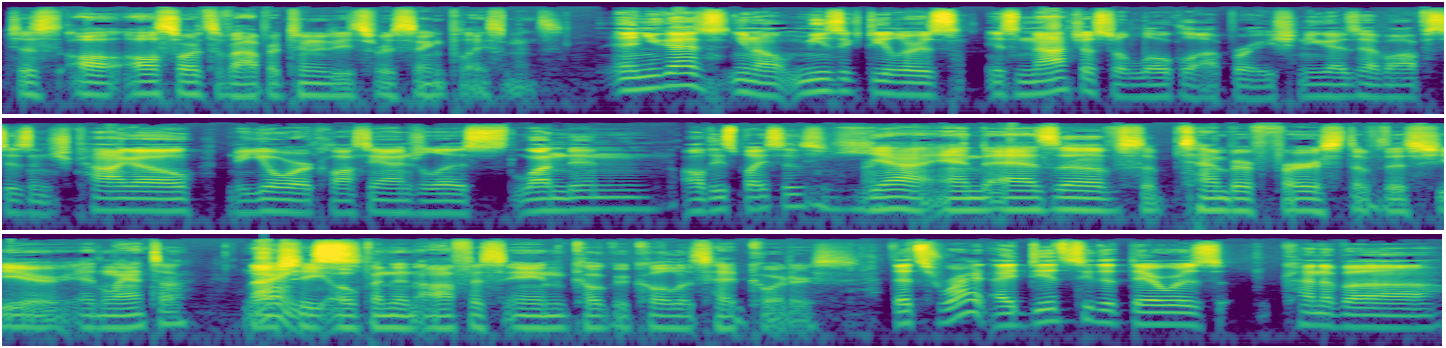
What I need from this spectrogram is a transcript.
just all, all sorts of opportunities for sync placements. And you guys, you know, Music Dealers is not just a local operation. You guys have offices in Chicago, New York, Los Angeles, London, all these places. Yeah, and as of September 1st of this year, Atlanta Nice. actually opened an office in Coca Cola's headquarters. That's right. I did see that there was kind of a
